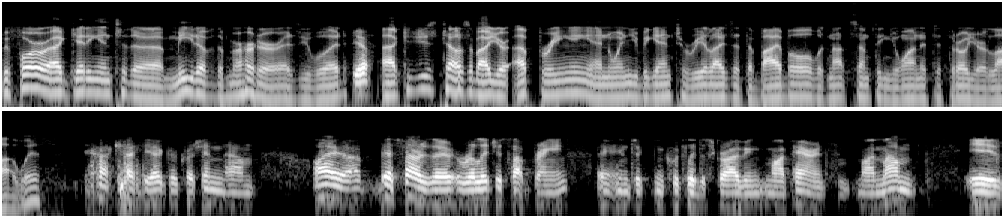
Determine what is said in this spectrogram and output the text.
before uh, getting into the meat of the murder, as you would, yep. uh, could you just tell us about your upbringing and when you began to realize that the Bible was not something you wanted to throw your lot with? Okay, yeah, good question. Um, I, uh, as far as a religious upbringing, into in quickly describing my parents, my mum is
